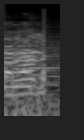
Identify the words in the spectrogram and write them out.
ನಿಮ್ಮ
